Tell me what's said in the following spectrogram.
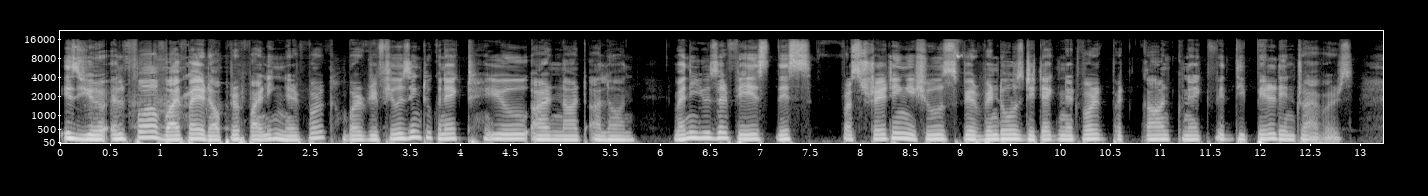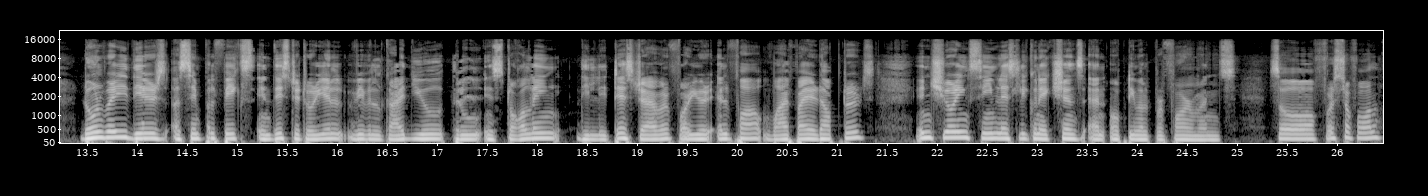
Is your Alfa Wi-Fi adapter finding network but refusing to connect? You are not alone. Many users face this frustrating issues where Windows detect network but can't connect with the built-in drivers. Don't worry, there's a simple fix. In this tutorial, we will guide you through installing the latest driver for your Alfa Wi-Fi adapters, ensuring seamlessly connections and optimal performance. So first of all,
